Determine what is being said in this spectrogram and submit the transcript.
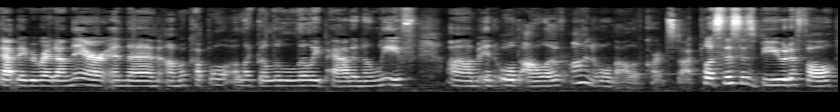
that baby right on there, and then um, a couple, uh, like the little lily pad and a leaf um, in Old Olive on Old Olive cardstock. Plus, this is beautiful.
